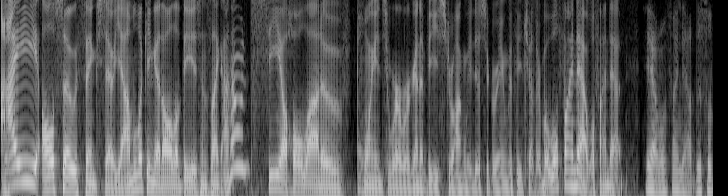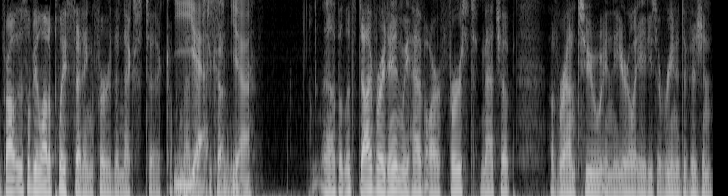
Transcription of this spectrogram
But- I also think so. Yeah, I'm looking at all of these and it's like I don't see a whole lot of points where we're going to be strongly disagreeing with each other, but we'll find out. We'll find out. yeah, we'll find out. This will probably this will be a lot of place setting for the next uh, couple matchups yes. to come. Yeah. Uh, but let's dive right in. We have our first matchup of round two in the early 80s arena division.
